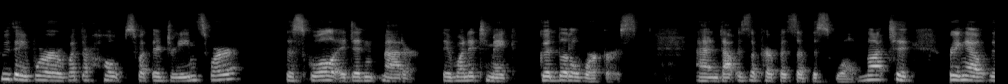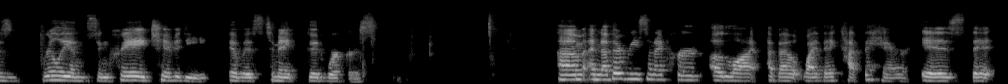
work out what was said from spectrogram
who they were, what their hopes, what their dreams were. The school, it didn't matter. They wanted to make good little workers. And that was the purpose of the school, not to bring out this brilliance and creativity. It was to make good workers. Um, another reason I've heard a lot about why they cut the hair is that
